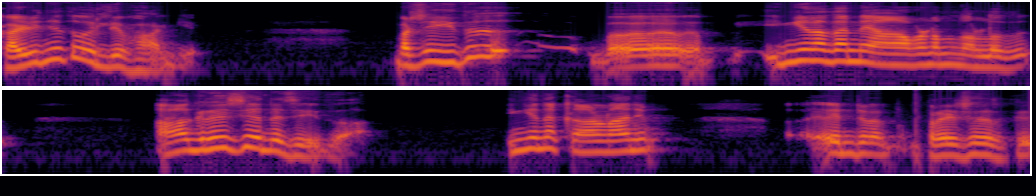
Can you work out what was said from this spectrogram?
കഴിഞ്ഞത് വലിയ ഭാഗ്യം. പക്ഷേ ഇത് ഇങ്ങനെ തന്നെ ആവണം എന്നുള്ളത് ആഗ്രഹിച്ച് തന്നെ ചെയ്തതാണ് ഇങ്ങനെ കാണാനും എന്റെ പ്രേക്ഷകർക്ക്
